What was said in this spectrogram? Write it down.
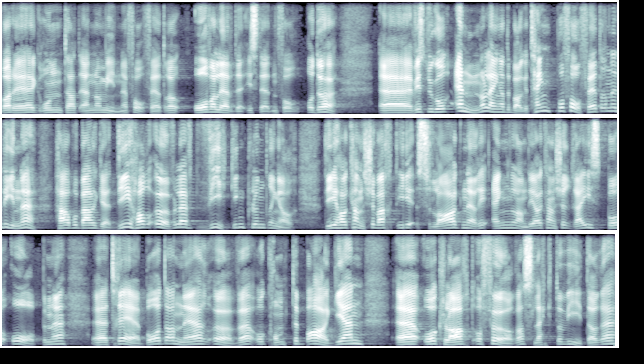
var det grunnen til at en av mine forfedre overlevde istedenfor å dø. Eh, hvis du går enda lenger tilbake, tenk på forfedrene dine her på berget. De har overlevd vikingplyndringer. De har kanskje vært i slag nede i England. De har kanskje reist på åpne eh, trebåter nedover og kommet tilbake igjen og klart å føre slekta videre.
